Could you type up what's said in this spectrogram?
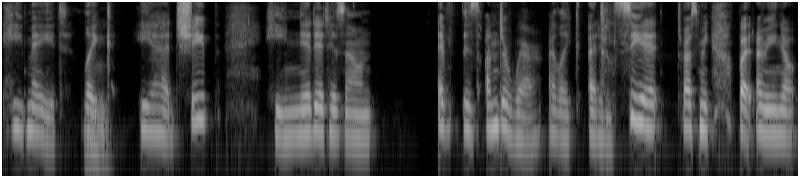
he made. Hmm. Like he had sheep, he knitted his own his underwear. I like I didn't see it, trust me, but I mean, you know,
